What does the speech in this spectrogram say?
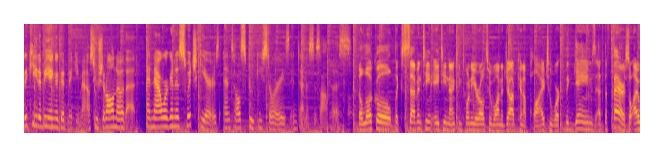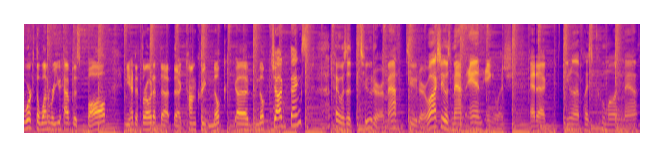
The key to being a good Mickey Mouse. You should all know that. And now we're going to switch gears and tell spooky stories in Dennis's office. The local like 17, 18, 19, 20 year olds who want a job can apply to work the games at the fair. So I worked the one where you have this ball and you had to throw it at the, the concrete milk uh, milk jug things. I was a tutor, a math tutor. Well, actually, it was math and English at a you know that place Kumon Math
